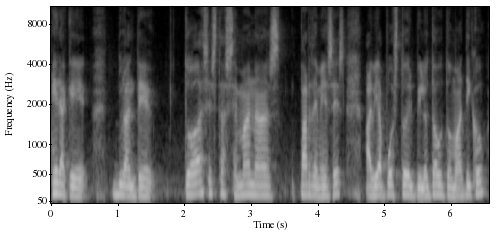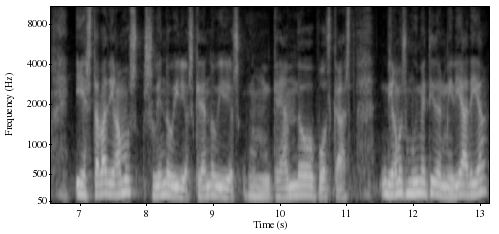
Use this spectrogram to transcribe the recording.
era que durante todas estas semanas, par de meses, había puesto el piloto automático y estaba, digamos, subiendo vídeos, creando vídeos, mm, creando podcast, digamos, muy metido en mi día a día,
